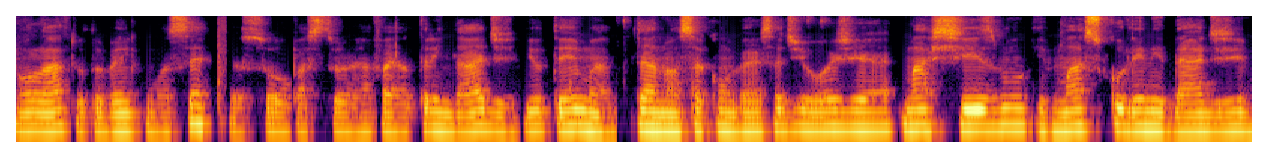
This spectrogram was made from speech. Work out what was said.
Olá, tudo bem com você? Eu sou o pastor Rafael Trindade e o tema da nossa conversa de hoje é machismo e masculinidade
